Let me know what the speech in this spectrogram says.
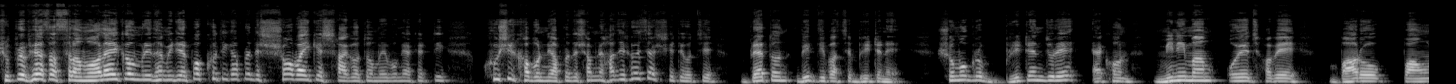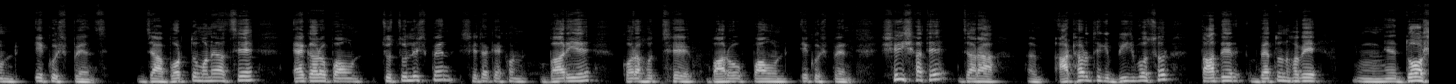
সুপ্রভিয়াস আসসালামু আলাইকুম। মৃধা মিডিয়ার পক্ষ থেকে আপনাদের সবাইকে স্বাগতম এবং এক একটি খুশির খবর নিয়ে আপনাদের সামনে হাজির হয়েছে, আর সেটি হচ্ছে বেতন বৃদ্ধি পাচ্ছে ব্রিটেনে। সমগ্র ব্রিটেন জুড়ে এখন মিনিমাম ওয়েজ হবে বারো পাউন্ড একুশ পেন্স। যা বর্তমানে আছে এগারো পাউন্ড চুচল্লিশ পেন সেটাকে এখন বাড়িয়ে করা হচ্ছে বারো পাউন্ড একুশ পেন সেই সাথে যারা আঠারো থেকে বিশ বছর, তাদের বেতন হবে দশ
